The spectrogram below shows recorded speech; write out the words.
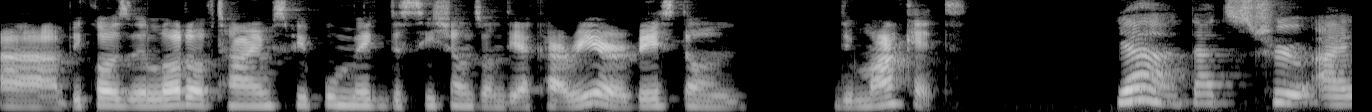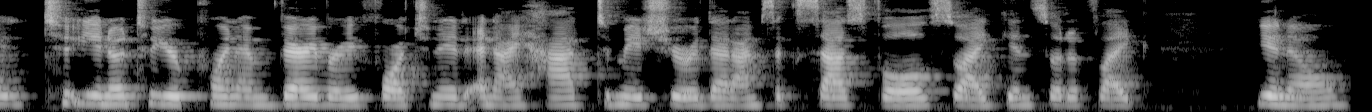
uh, because a lot of times people make decisions on their career based on the market. Yeah that's true. I to you know to your point i'm very very fortunate and i had to make sure that i'm successful so i can sort of like you know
